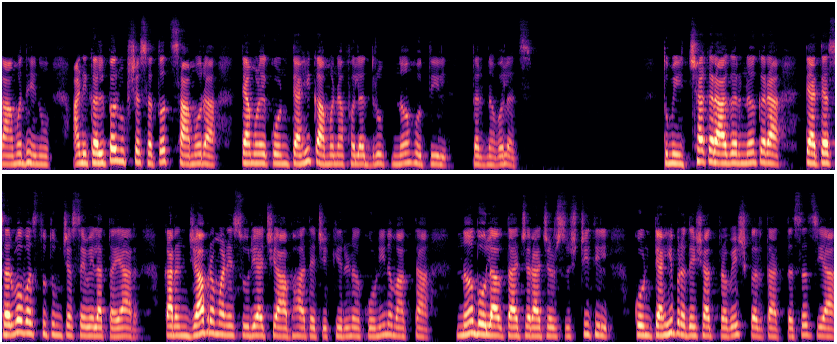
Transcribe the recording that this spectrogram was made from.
कामधेनू आणि कल्पवृक्ष सतत सामोरा त्यामुळे कोणत्याही कामना फलद्रूप न होतील तर नवलच. तुम्ही इच्छा करा अगर न करा त्या त्या सर्व वस्तू तुमच्या सेवेला तयार. कारण ज्याप्रमाणे सूर्याची आभा त्याची किरण कोणी न मागता न बोलावता चराचर सृष्टीतील कोणत्याही प्रदेशात प्रवेश करतात तसंच या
